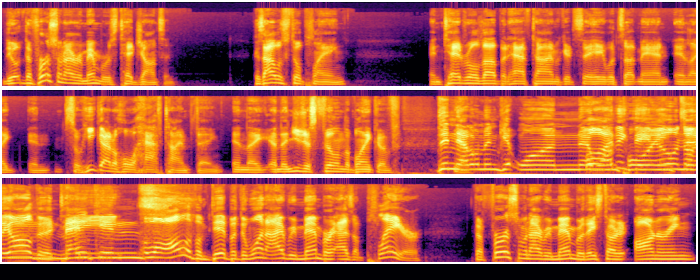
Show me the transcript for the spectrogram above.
The the first one I remember was Ted Johnson, because I was still playing, and Ted rolled up at halftime and could say, "Hey, what's up, man?" And like, and so he got a whole halftime thing, and like, and then you just fill in the blank of. Didn't Edelman get one at Well, one I think point? they. Oh no, they all did. Mankins. Well, all of them did, but the one I remember as a player, the first one I remember, they started honoring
